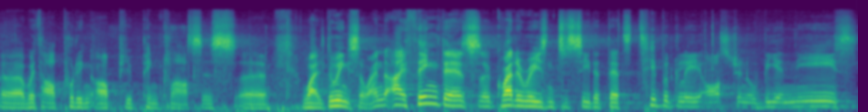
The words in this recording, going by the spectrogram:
uh, without putting up your pink glasses uh, while doing so. And I think there's uh, quite a reason to see that that's typically Austrian or Viennese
